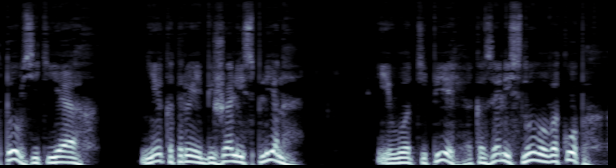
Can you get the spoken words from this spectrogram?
кто в зятьях, некоторые бежали из плена. И вот теперь оказались снова в окопах.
